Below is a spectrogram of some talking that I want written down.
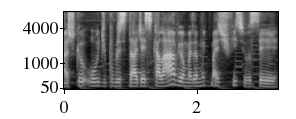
Acho que o de publicidade é escalável, mas é muito mais difícil você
